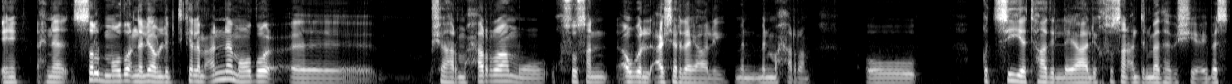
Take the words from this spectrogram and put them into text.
يعني إحنا صلب موضوعنا اليوم اللي بنتكلم عنه موضوع آه شهر محرم وخصوصا أول عشر ليالي من من محرم. وقدسية هذه الليالي خصوصا عند المذهب الشيعي. بس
